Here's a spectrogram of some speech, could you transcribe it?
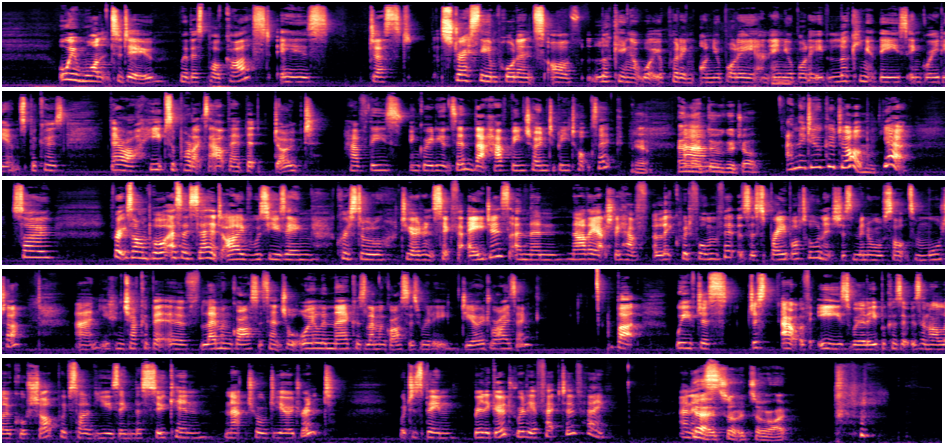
all we want to do with this podcast is just stress the importance of looking at what you're putting on your body and Mm. in your body, looking at these ingredients because there are heaps of products out there that don't have these ingredients in that have been shown to be toxic yeah and Um, they do a good job and they do a good job. Yeah. So, for example, as I said, I was using crystal deodorant stick for ages, and then now they actually have a liquid form of it. It's a spray bottle, and it's just mineral salts and water. And you can chuck a bit of lemongrass essential oil in there because lemongrass is really deodorizing. But we've just just out of ease really because it was in our local shop we've started using the sukin natural deodorant which has been really good really effective hey? And yeah it's, it's it's all right.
